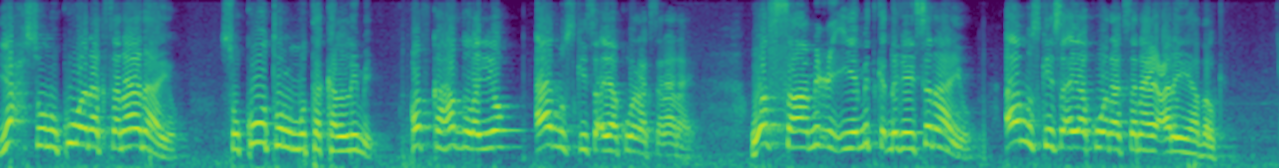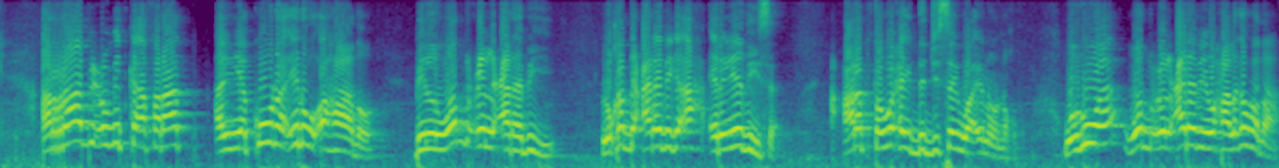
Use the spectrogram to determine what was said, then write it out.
yaxsunu ku wanaagsanaanayo sukuutu lmutakalimi qofka hadlayo aamuskiisa ayaa ku wanaagsanaanayo wasaamici iyo midka dhagaysanayo aamuskiisa ayaa ku wanaagsanaya calayhi hadalka. Alraabicu midka afaraad an yakuuna inuu ahaado bilwadci alcarabiyi luqadda carabiga ah ereyadiisa carabta waxay dejisay waa inuu noqdo. Wa huwa wadcu lcarabi waxaa laga wadaa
